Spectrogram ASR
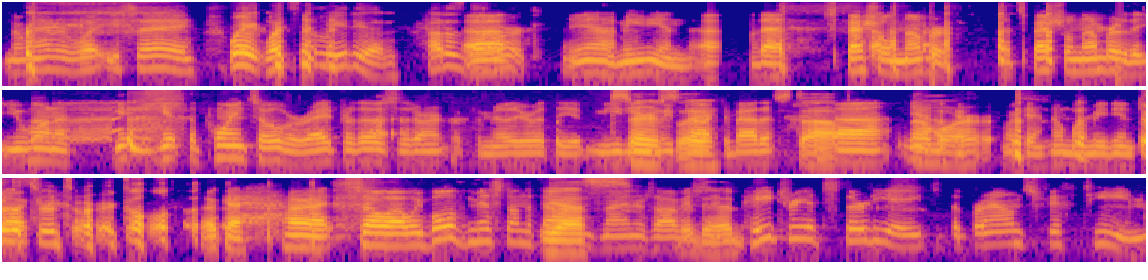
no matter what you say. Wait, what's the median? How does that Uh, work? Yeah, median, uh, that special number, that special number that you want to get get the points over, right? For those that aren't familiar with the median, Seriously. we've talked about it. Stop. Uh, no okay. more. Okay, no more median talk. was rhetorical. Okay. All right. So uh, we both missed on the Falcons Yes, Niners, obviously. Patriots 38, the Browns 15.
